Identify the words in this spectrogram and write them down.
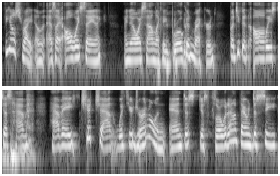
feels right. And as I always say, and I, I know I sound like a broken record, but you can always just have have a chit chat with your journal and and just just throw it out there and just see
